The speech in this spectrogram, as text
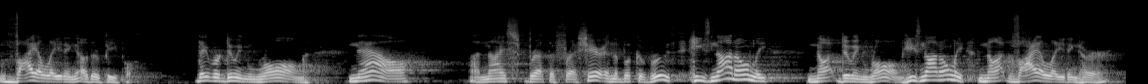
violating other people. They were doing wrong. Now, a nice breath of fresh air in the book of Ruth, he's not only not doing wrong, he's not only not violating her,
